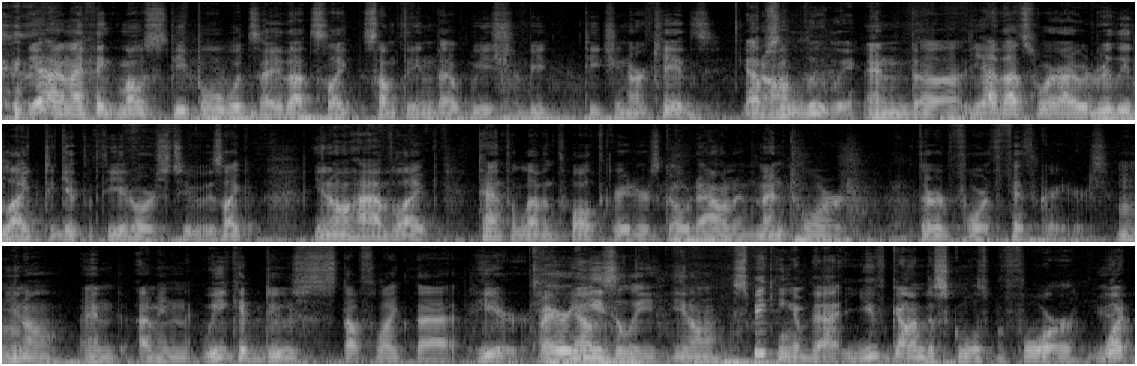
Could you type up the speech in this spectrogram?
yeah, and I think most people would say that's like something that we should be teaching our kids. you know? Absolutely. And uh, yeah, that's where I would really like to get the Theodores to is like, you know, have like 10th, 11th, 12th graders go down and mentor third, fourth, fifth graders, Mm-hmm. you know. And I mean, we could do stuff like that here very know- easily, you know. Speaking of that, you've gone to schools before. What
